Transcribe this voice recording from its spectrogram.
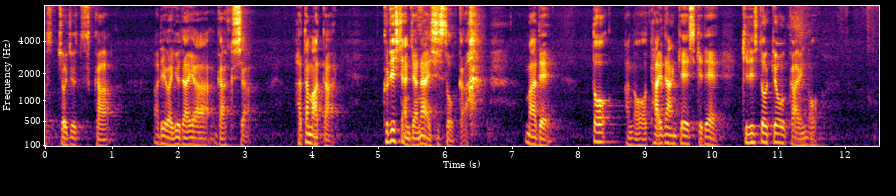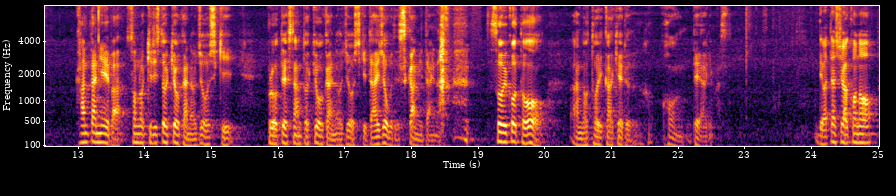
著述家あるいはユダヤ学者はたまたクリスチャンじゃない思想家 までとあの対談形式でキリスト教会の簡単に言えばそのキリスト教会の常識プロテスタント教会の常識大丈夫ですか？みたいな そういうことをあの問いかける本であります。で私はこの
